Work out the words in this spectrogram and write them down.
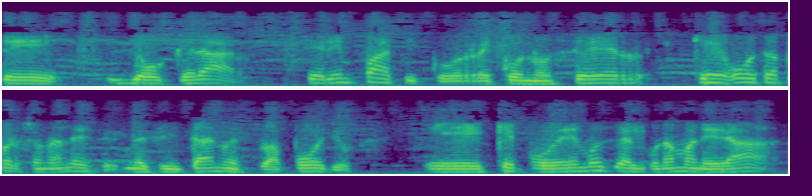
de lograr ser empático, reconocer que otra persona necesita nuestro apoyo, eh, que podemos de alguna manera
